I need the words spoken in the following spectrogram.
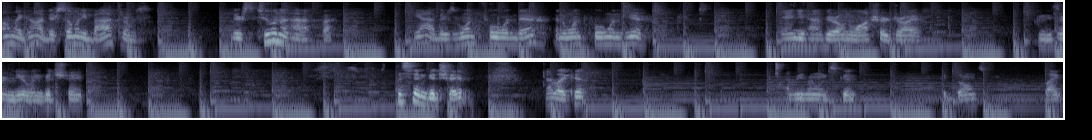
Oh my god, there's so many bathrooms. There's two and a half bath. Yeah, there's one full one there and one full one here. And you have your own washer dryer. And these are new in good shape. This is in good shape. I like it. Everything looks good. Good bones. Light.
